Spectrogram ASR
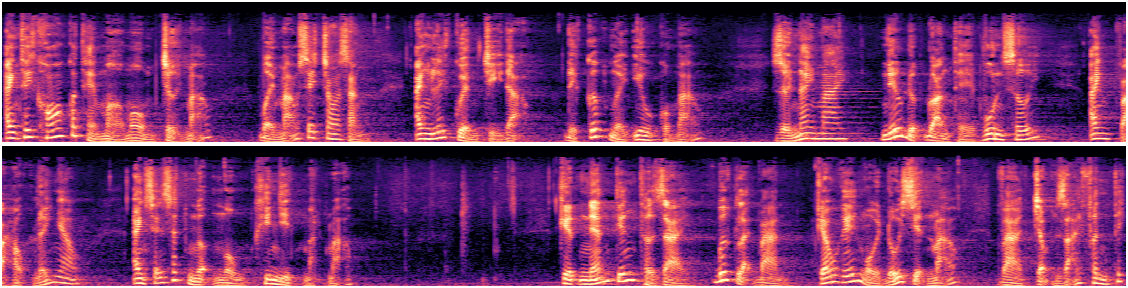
Anh thấy khó có thể mở mồm chửi Mão, Bởi Mão sẽ cho rằng Anh lấy quyền chỉ đạo Để cướp người yêu của Mão. Rồi nay mai, Nếu được đoàn thể vun sới, Anh và Hậu lấy nhau, Anh sẽ rất ngượng ngùng khi nhìn mặt Mão Kiệt nén tiếng thở dài, Bước lại bàn, kéo ghế ngồi đối diện Mão và chậm rãi phân tích.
